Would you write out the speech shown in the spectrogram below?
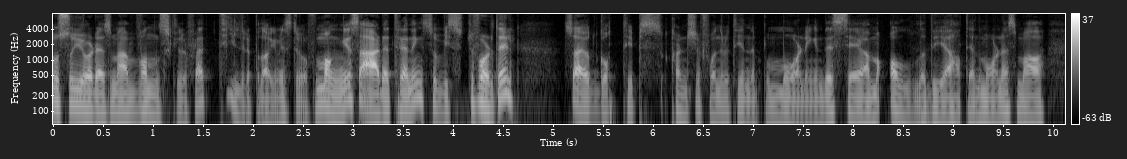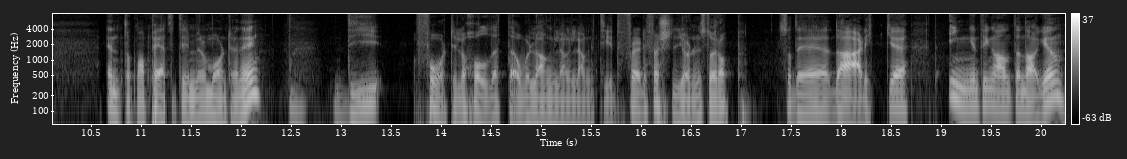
Og så gjør det som er vanskeligere for deg, tidligere på dagen. hvis det går. For mange så er det trening, så hvis du får det til, så er jo et godt tips å kanskje få en rutine på morgenen. Det ser jeg med alle de jeg har hatt gjennom årene, som har endt opp med PT-timer og morgentrening. De får til å holde dette over lang, lang, lang tid. For det er det første de gjør når de står opp. Så det, da er det ikke det er ingenting annet den dagen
